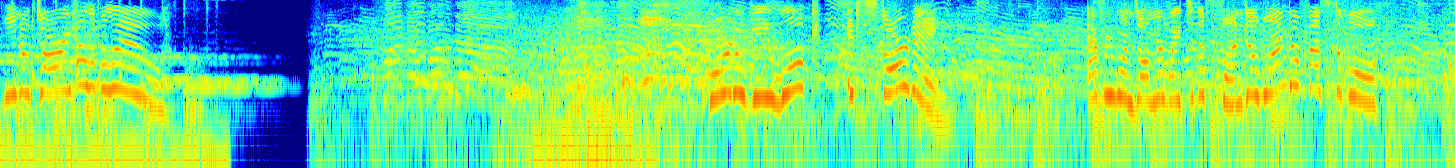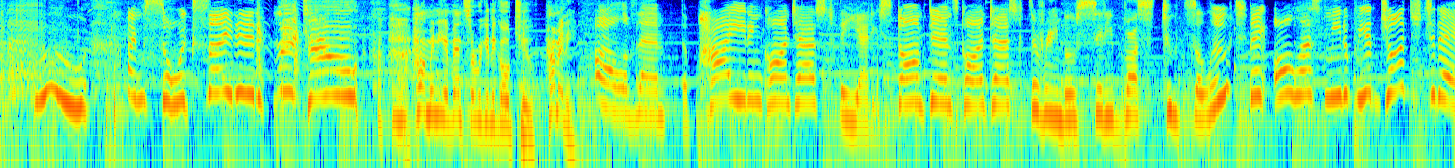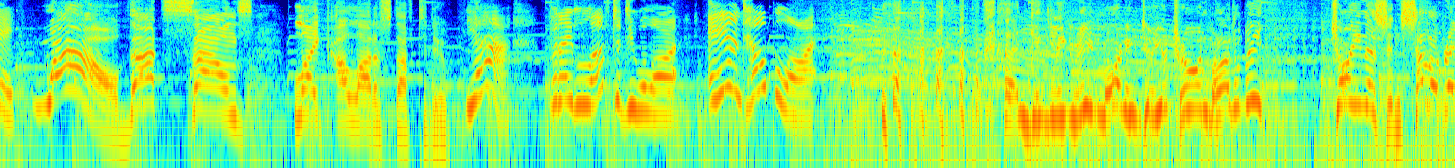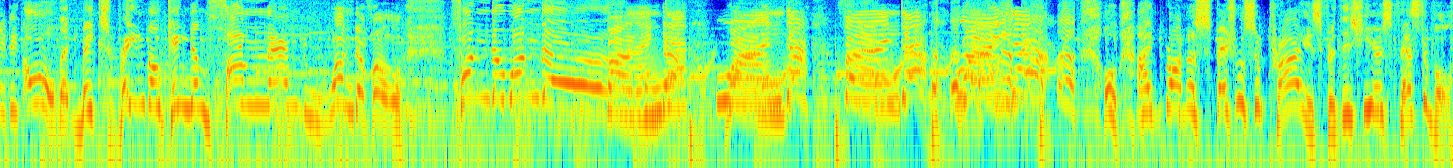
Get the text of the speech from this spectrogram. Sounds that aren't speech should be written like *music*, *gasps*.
Hinotari Hullabaloo! Bartleby, look! It's starting! Everyone's on their way to the Funda Wunda Festival! Ooh, I'm so excited! Me too! How many events are we gonna go to? How many? All of them. The pie eating contest, the Yeti Stomp Dance contest, the Rainbow City Bus Toot Salute. They all asked me to be a judge today. Wow! That sounds like a lot of stuff to do. Yeah, but I love to do a lot and help a lot. *laughs* A giggly green morning to you, True and Bartleby. Join us in celebrating all that makes Rainbow Kingdom fun and wonderful. Funda Wonder! Funda, Wanda, Funda, Wanda. *laughs* oh, I brought a special surprise for this year's festival.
